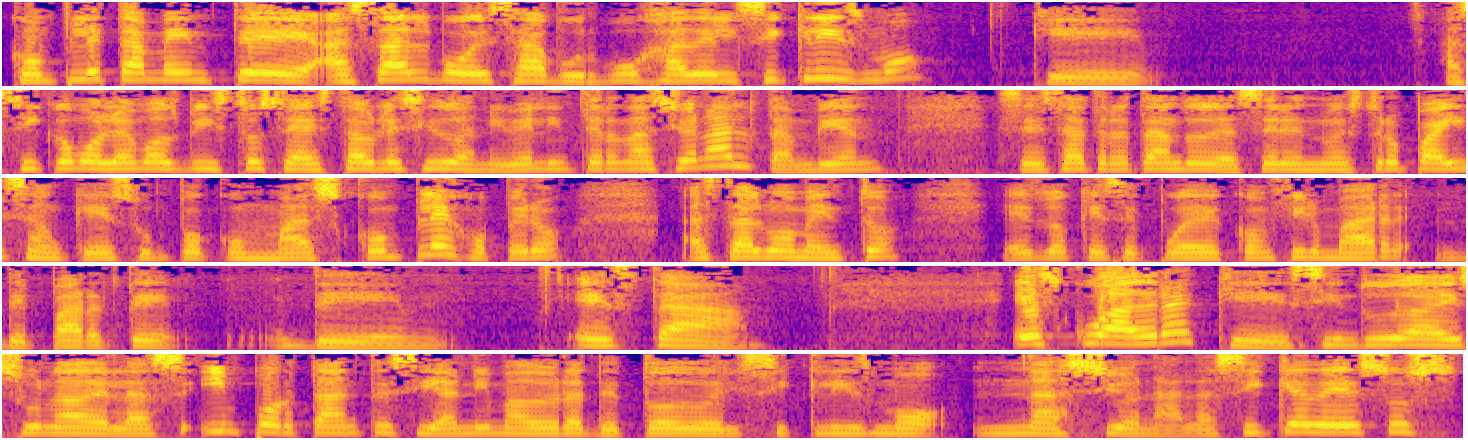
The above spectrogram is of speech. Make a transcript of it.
completamente a salvo esa burbuja del ciclismo que Así como lo hemos visto, se ha establecido a nivel internacional, también se está tratando de hacer en nuestro país, aunque es un poco más complejo, pero hasta el momento es lo que se puede confirmar de parte de esta escuadra que sin duda es una de las importantes y animadoras de todo el ciclismo nacional. Así que de esos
